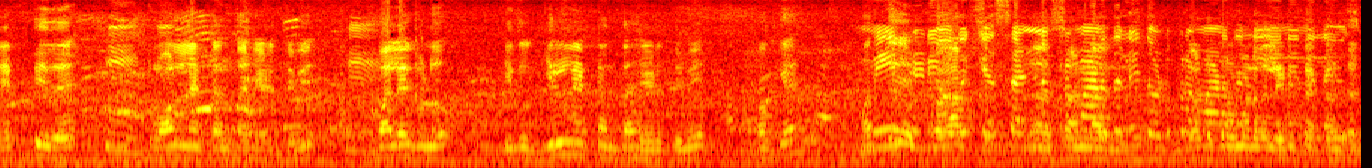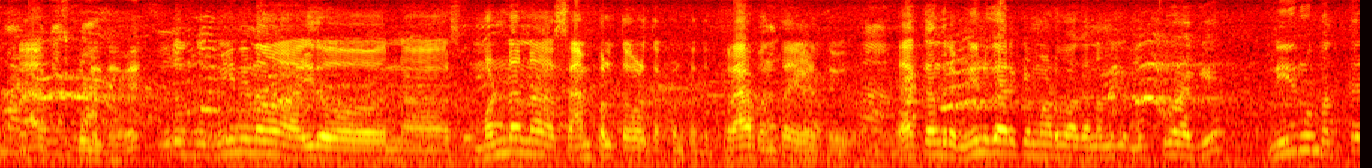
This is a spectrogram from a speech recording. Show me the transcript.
ನೆಟ್ ಇದೆ. ಟ್ರಾಲ್ ನೆಟ್ ಅಂತ ಹೇಳ್ತೀವಿ. ಬಲೆಗಳು ಇದು ಗಿಲ್ ನೆಟ್ ಅಂತ ಹೇಳ್ತೀವಿ. ಓಕೆ ಹಿಡಿಯೋದಕ್ಕೆ ಸಣ್ಣ ಪ್ರಮಾಣದಲ್ಲಿ ದೊಡ್ಡ ಪ್ರಮಾಣದಲ್ಲಿ use ಅಂತ. ಕ್ರಾಬ್ಸ್ಗಳಿದ್ದಾವೆ ಇದೊಂದು ಮೀನಿನ ಇದು ನ- ಮಣ್ಣನ್ನ ಸ್ಯಾಂಪಲ್ ತಗೊಳ್ತಕ್ಕಂಥದ್ದು ಕ್ರ್ಯಾಬ್ ಅಂತ ಹೇಳ್ತೀವಿ. ಯಾಕಂದ್ರೆ ಮೀನುಗಾರಿಕೆ ಮಾಡುವಾಗ ನಮಗೆ ಮುಖ್ಯವಾಗಿ ನೀರು ಮತ್ತೆ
